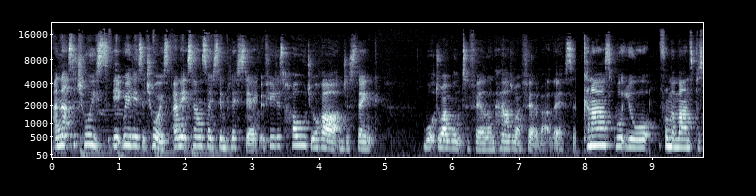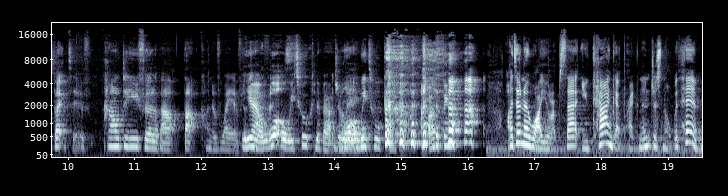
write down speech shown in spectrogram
And that's a choice. It really is a choice. And it sounds so simplistic. If you just hold your heart and just think what do I want to feel and how do I feel about this? Can I ask what you're from a man's perspective? How do you feel about that kind of way of looking Yeah, at what are we talking about, Johnny? What are we talking about? I think I don't know why you're upset. You can get pregnant, just not with him.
